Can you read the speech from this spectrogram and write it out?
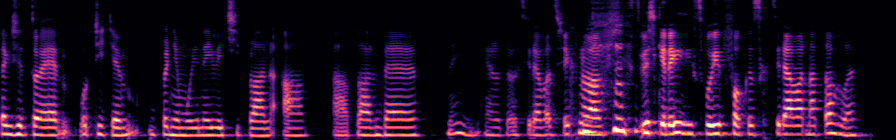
Takže to je určitě úplně můj největší plán a, a plán B není. Já do toho chci dávat všechno a veškerý svůj fokus chci dávat na tohle.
